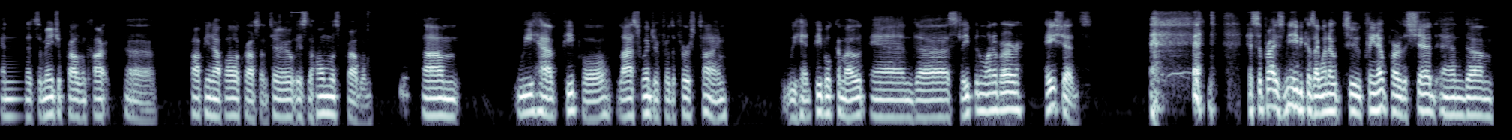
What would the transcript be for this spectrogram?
and it's a major problem uh, popping up all across Ontario, is the homeless problem. Um, we have people last winter for the first time, we had people come out and uh, sleep in one of our hay sheds. it surprised me because I went out to clean out part of the shed and um,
